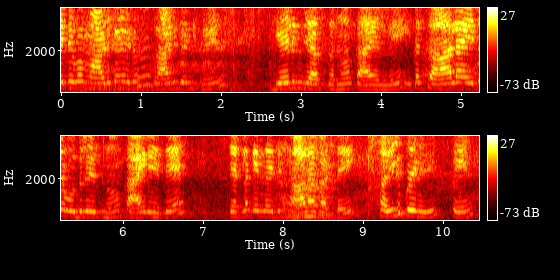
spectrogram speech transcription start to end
అయితే ఒక మామిడికాయ అయితే రాలిపోయింది గేడింగ్ చేస్తాను కాయల్ని. ఇంకా చాలా అయితే వదిలేసాను. కాయలు అయితే చెట్ల కింద అయితే చాలా పడ్డాయి. కదిలిపోయినది ఫ్రెండ్స్.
